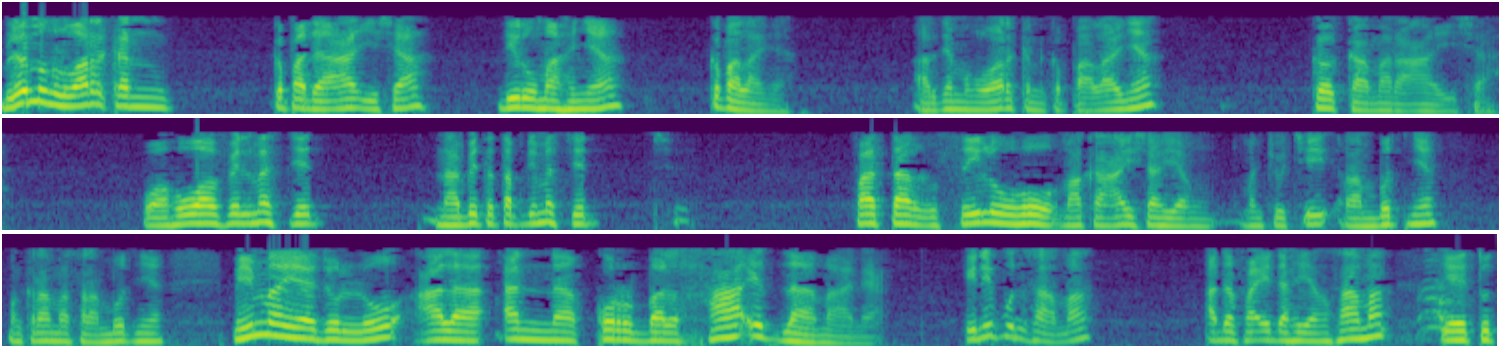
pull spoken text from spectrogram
Beliau mengeluarkan kepada Aisyah di rumahnya kepalanya. Artinya mengeluarkan kepalanya ke kamar Aisyah wa huwa fil masjid. Nabi tetap di masjid. Fataghsiluhu, maka Aisyah yang mencuci rambutnya, mengkeramas rambutnya. Mimma yadullu ala anna qurbal haid la mani'. Ini pun sama, ada faedah yang sama, yaitu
